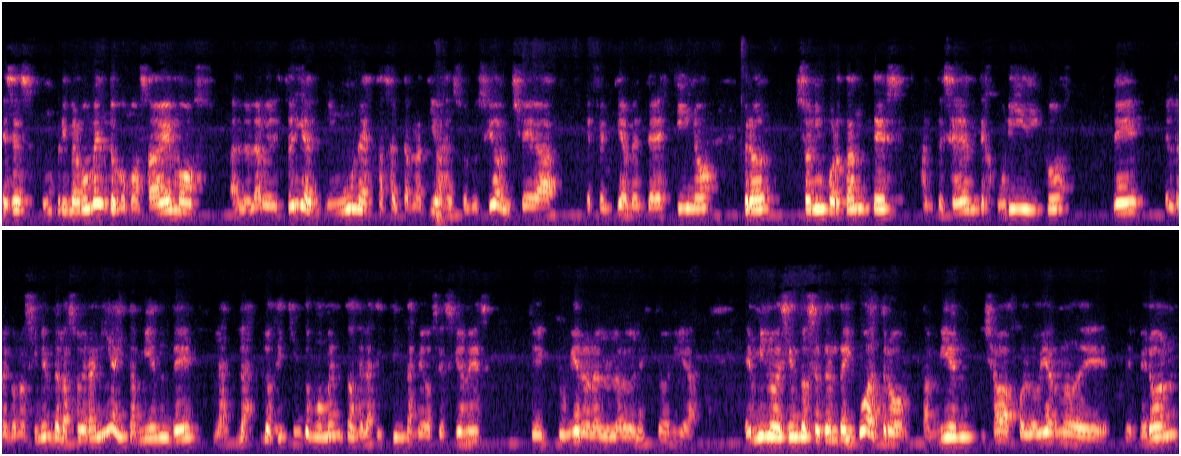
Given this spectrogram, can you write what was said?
Ese es un primer momento, como sabemos a lo largo de la historia, ninguna de estas alternativas de solución llega efectivamente a destino, pero son importantes antecedentes jurídicos del reconocimiento de la soberanía y también de los distintos momentos de las distintas negociaciones que, tuvieron a lo largo de la historia. En 1974, también, ya bajo el gobierno de, Perón,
